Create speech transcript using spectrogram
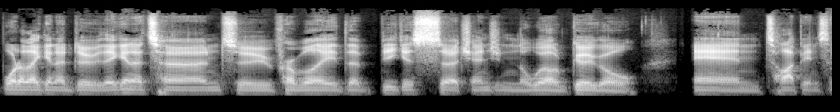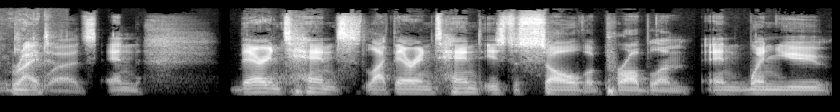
what are they going to do? They're going to turn to probably the biggest search engine in the world, Google, and type in some right. keywords. And their intent, like their intent is to solve a problem. And when you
